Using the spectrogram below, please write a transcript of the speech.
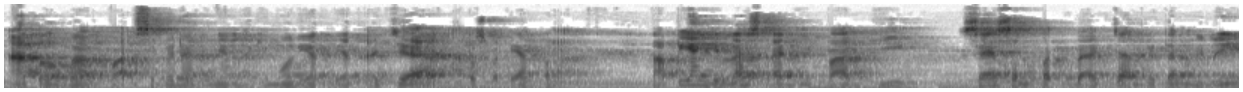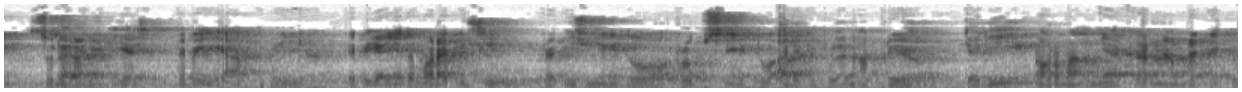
atau Bapak sebenarnya lagi mau lihat-lihat aja atau seperti apa? Tapi yang jelas tadi pagi saya sempat baca berita mengenai saudaranya dia sih, TPIA. Tapi iya. TPIA-nya itu mau red issue. Red issue-nya itu rupsnya itu ada di bulan April. Jadi normalnya karena mereka itu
